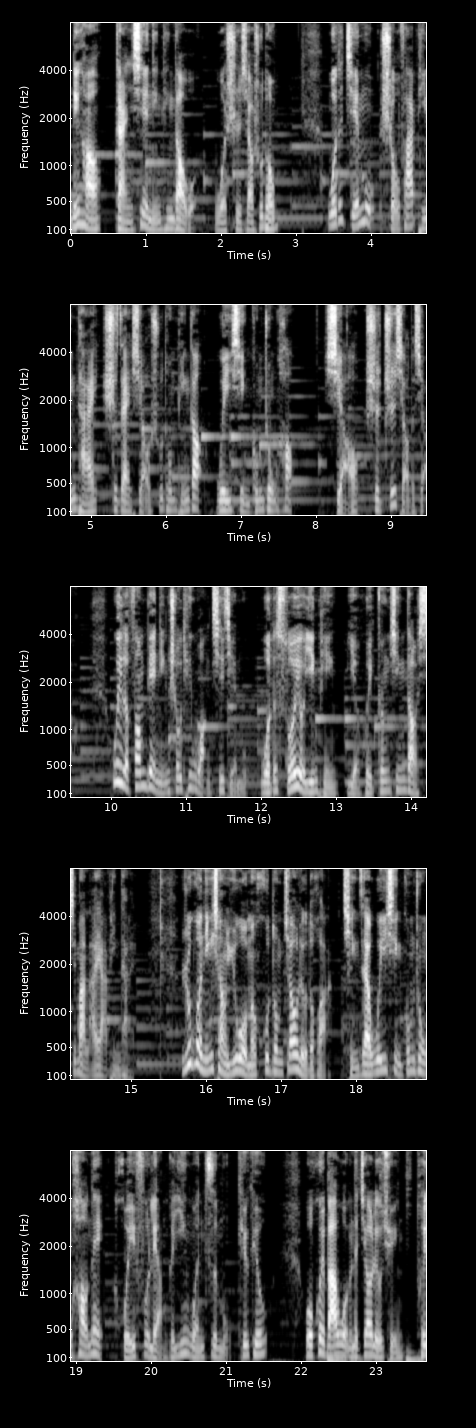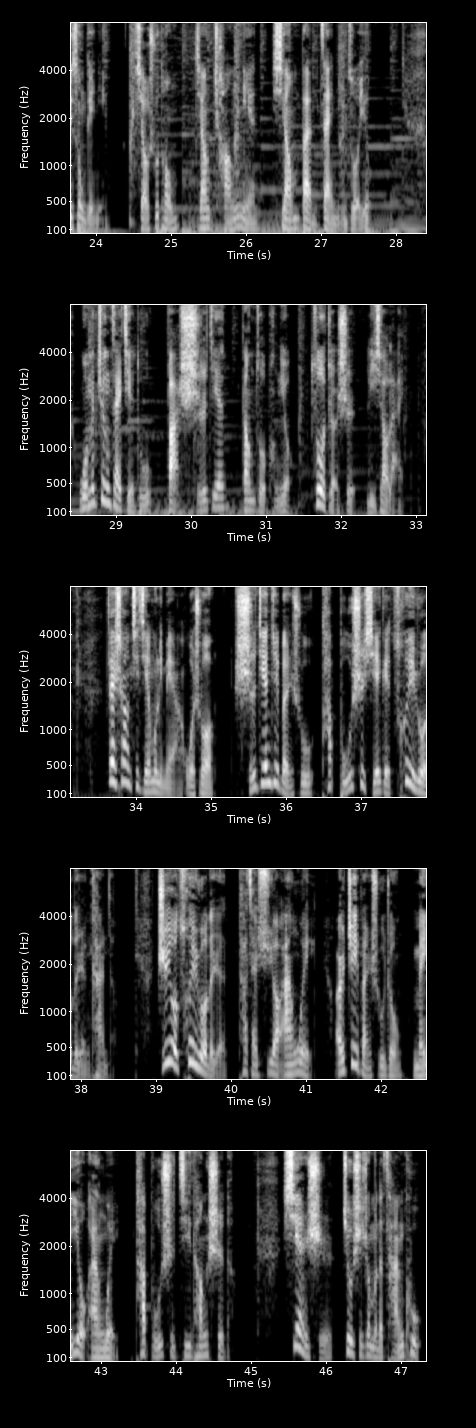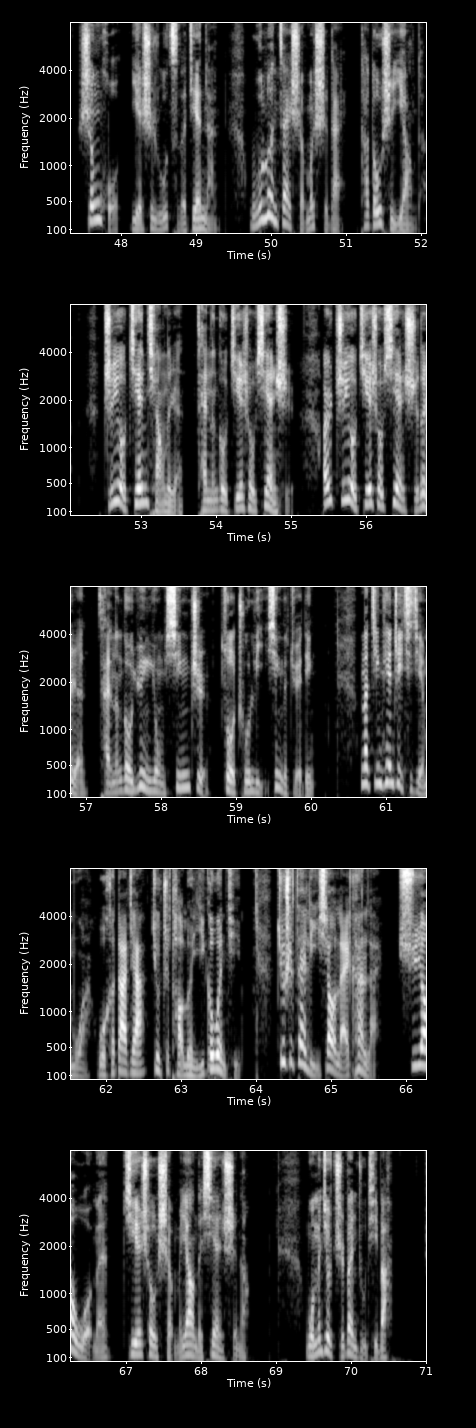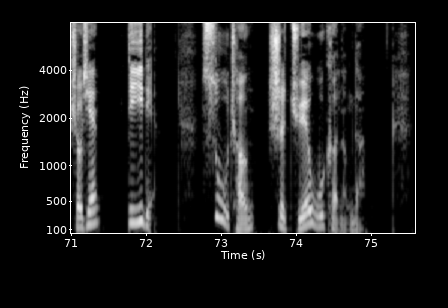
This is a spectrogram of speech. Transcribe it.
您好，感谢您听到我，我是小书童。我的节目首发平台是在小书童频道微信公众号，小是知晓的小。为了方便您收听往期节目，我的所有音频也会更新到喜马拉雅平台。如果您想与我们互动交流的话，请在微信公众号内回复两个英文字母 QQ，我会把我们的交流群推送给您。小书童将常年相伴在您左右。我们正在解读《把时间当作朋友》，作者是李笑来。在上期节目里面啊，我说《时间》这本书它不是写给脆弱的人看的，只有脆弱的人他才需要安慰，而这本书中没有安慰，它不是鸡汤式的。现实就是这么的残酷，生活也是如此的艰难，无论在什么时代，它都是一样的。只有坚强的人才能够接受现实，而只有接受现实的人才能够运用心智做出理性的决定。那今天这期节目啊，我和大家就只讨论一个问题，就是在李笑来看来，需要我们接受什么样的现实呢？我们就直奔主题吧。首先，第一点，速成是绝无可能的。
